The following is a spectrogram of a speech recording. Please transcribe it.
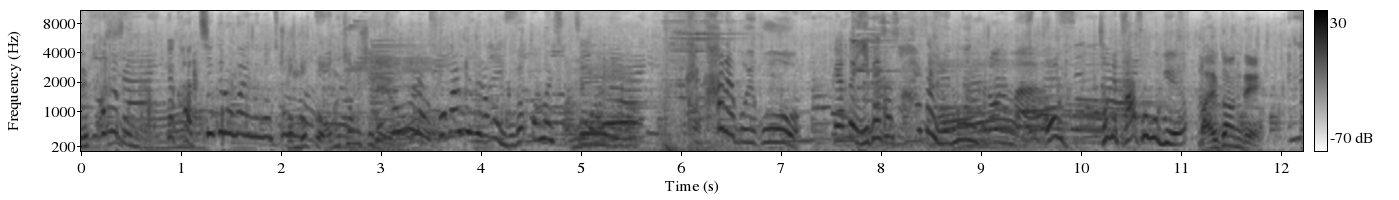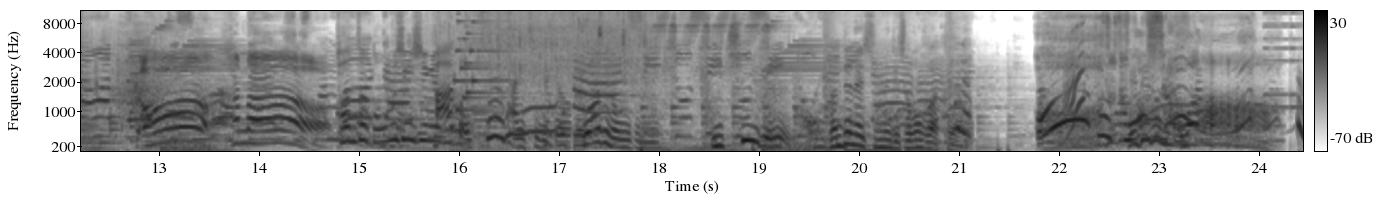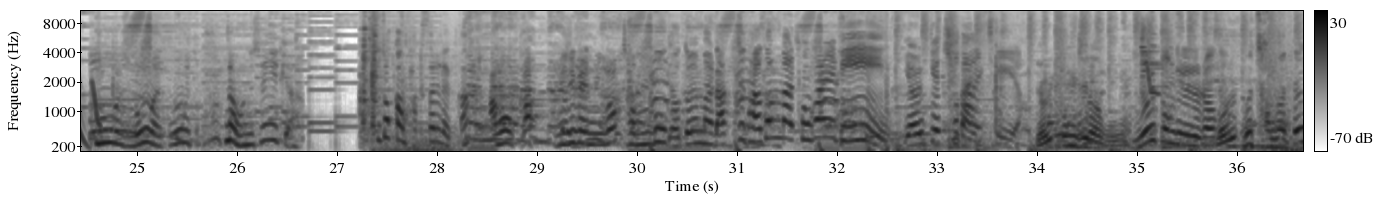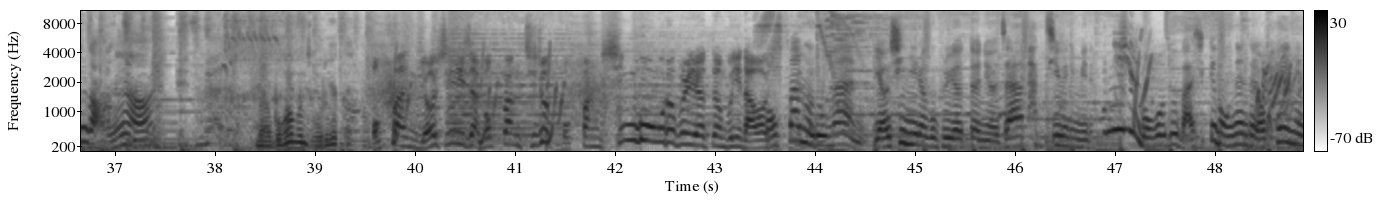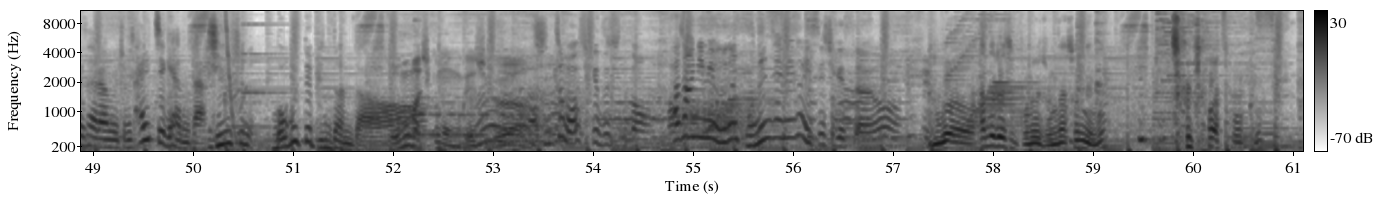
매콤해 보인다. 이게 같이 들어가 있는 건 처음 전복도 엄청 실해요. 소갈비 들어가면 무조건 맛있지. 칼칼해 보이고. 약간 입에서 살살 녹는 그런 맛. 어, 저게 다 소고기예요? 말도 안 돼. 아, 하마. 관자 너무 싱싱해. 맛 없는 반칙이죠. 조합이 너무 좋네. 이 추위를 견뎌낼 수 있는 게 저건 것 같아요. 제대로 나와. 너무 맛있어, 너무 맛있어. 나 오늘 생일이야. 수족관 박살 낼까? 안 먹을까? 이 집에 있는 거? 전복 8마리, 낙지 5마리. 소갈비 10개 추가. 추가할게요. 열 봉지라고. 열 봉기를 넣으라고? 뭐 잘못된 거 아니야? 나 뭐가 뭔지 모르겠다. 먹방 여신이자 먹방 지존, 먹방 신공으로 불렸던 분이 나와주셨습니다. 먹방으로만 여신이라고 불렸던 여자 박지훈입니다. 한 입을 먹어도 맛있게 먹는데 옆에 있는 사람을 좀 살찌게 한다. 지훈 씨는 먹을 때 빈단다. 너무 맛있게 먹는데요, 지금. 진짜 맛있게 드신다. 사장님이 오늘 보는 재미가 있으시겠어요. 누가 하늘에서 보내줬나 손님을? 저렇게 먹는.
